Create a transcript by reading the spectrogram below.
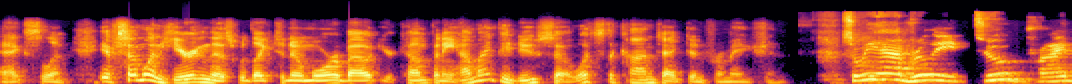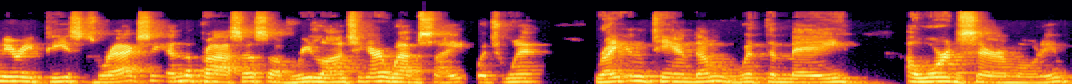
Excellent. If someone hearing this would like to know more about your company, how might they do so? What's the contact information? So we have really two primary pieces. We're actually in the process of relaunching our website, which went right in tandem with the May award ceremony.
